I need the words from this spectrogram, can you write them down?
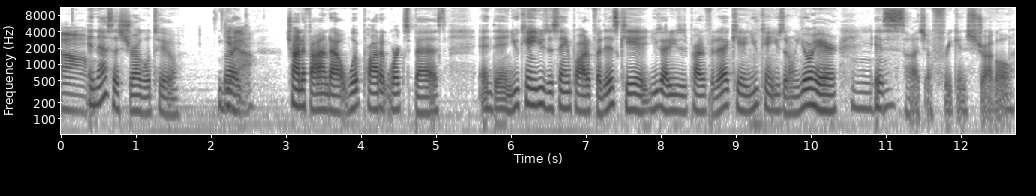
um and that's a struggle too. yeah. like, Trying to find out what product works best, and then you can't use the same product for this kid. You got to use the product for that kid. You can't use it on your hair. Mhm. It's such a freaking struggle.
